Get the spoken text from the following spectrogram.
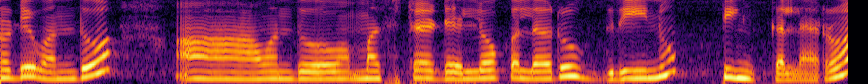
ನೋಡಿ, ಒಂದು ಒಂದು mustard yellow colour green pink colour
